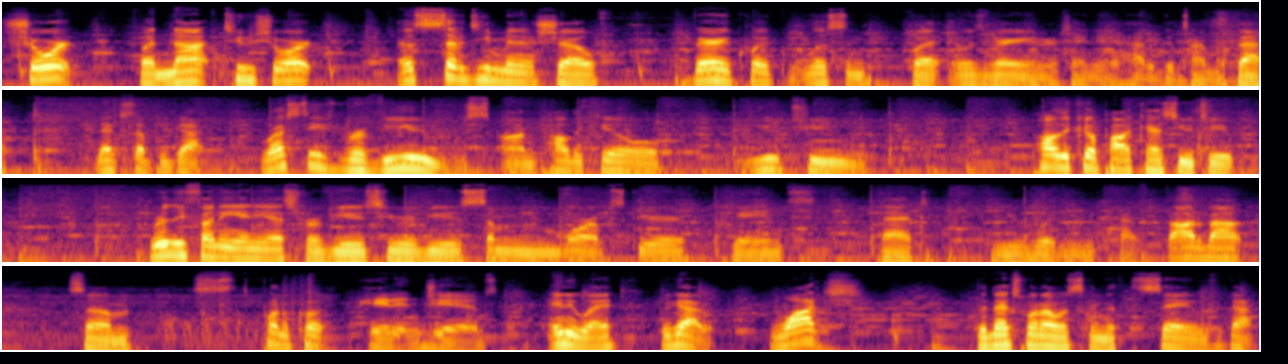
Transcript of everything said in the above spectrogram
short, but not too short. A 17 minute show. Very quick listen, but it was very entertaining. I had a good time with that. Next up, we got Rusty's reviews on Polykill YouTube, Polykill Podcast YouTube. Really funny NES reviews. He reviews some more obscure games that you wouldn't have thought about. Some quote unquote hidden gems. Anyway, we got watch. The next one I was going to say was we got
